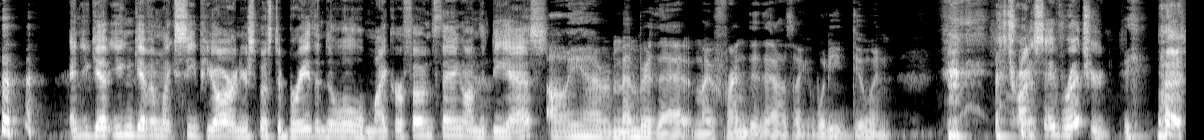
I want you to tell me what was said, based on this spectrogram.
and you give you can give him like CPR, and you're supposed to breathe into the little microphone thing on the DS. oh yeah, I remember that. My friend did that. I was like, "What are you doing?" Trying to save Richard, but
